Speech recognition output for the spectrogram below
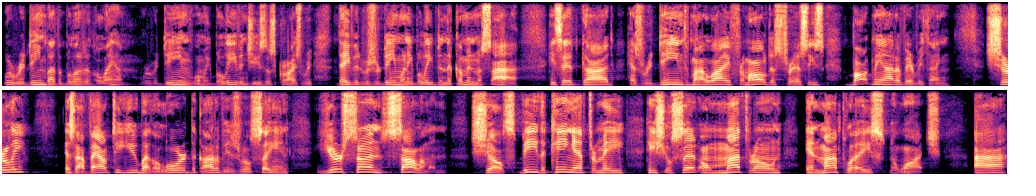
We're redeemed by the blood of the Lamb. We're redeemed when we believe in Jesus Christ. We, David was redeemed when he believed in the coming Messiah. He said, God has redeemed my life from all distress. He's bought me out of everything. Surely, as I vowed to you by the Lord, the God of Israel, saying, Your son Solomon shall be the king after me. He shall sit on my throne in my place. Now watch. I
